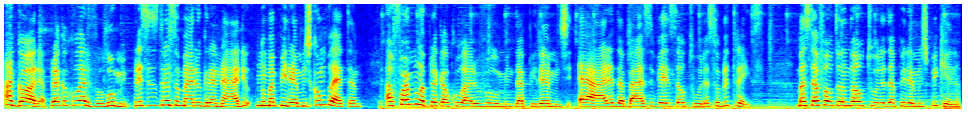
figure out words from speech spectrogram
Agora, para calcular volume, preciso transformar o granário numa pirâmide completa. A fórmula para calcular o volume da pirâmide é a área da base vezes a altura sobre 3. Mas está faltando a altura da pirâmide pequena.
